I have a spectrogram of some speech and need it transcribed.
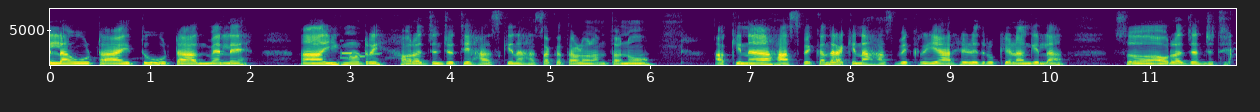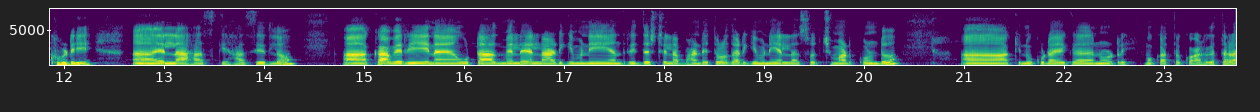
ಎಲ್ಲ ಊಟ ಆಯಿತು. ಊಟ ಆದಮೇಲೆ ಈಗ ನೋಡ್ರಿ ಅವ್ರ ಅಜ್ಜನ ಜೊತೆ ಹಾಸಿಗೆನ ಹಾಸಕತ್ತಾಳು ನಮ್ಮ ತನು. ಆಕಿನ ಹಾಸ್ಬೇಕಂದ್ರೆ ಆಕಿನ ಹಾಸ್ಬೇಕ್ರಿ. ಯಾರು ಹೇಳಿದ್ರು ಕೇಳಂಗಿಲ್ಲ. ಸೊ ಅವ್ರ ಅಜ್ಜನ ಜೊತೆ ಕೂಡಿ ಎಲ್ಲ ಹಾಸಿಗೆ ಹಾಸಿದ್ಲು. ಕಾವೇರಿನ ಊಟ ಆದಮೇಲೆ ಎಲ್ಲ ಅಡುಗೆ ಮನೆ ಅಂದ್ರೆ ಇದ್ದಷ್ಟೆಲ್ಲ ಭಾಂಡೆ ತೊಳೆದು ಅಡುಗೆ ಮನೆ ಎಲ್ಲ ಸ್ವಚ್ಛ ಮಾಡಿಕೊಂಡು ಆಕಿನೂ ಕೂಡ ಈಗ ನೋಡ್ರಿ ಮುಖ ತಗೊಳಗತ್ತಾಳ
